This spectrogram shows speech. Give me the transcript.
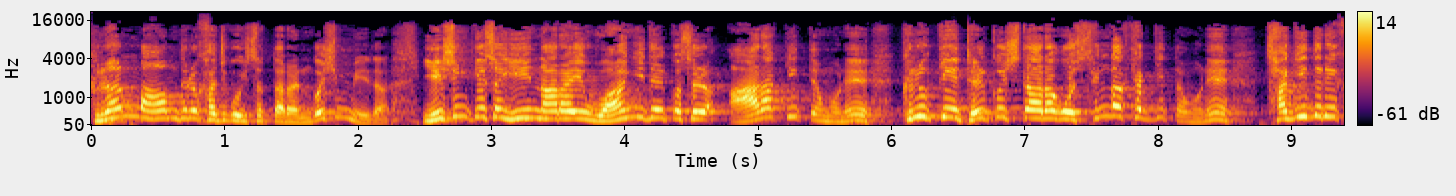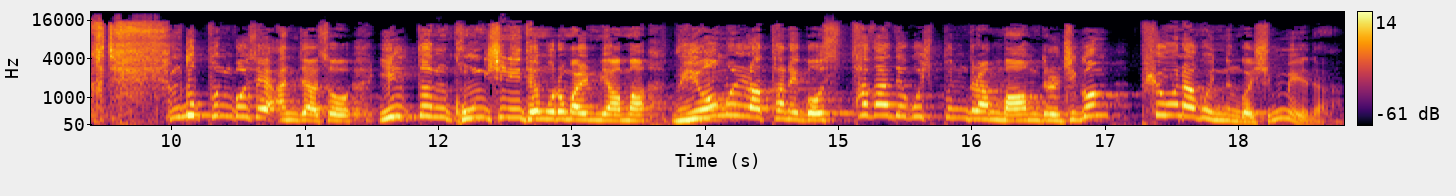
그런 마음들을 가지고 있었다라는 것입니다. 예수님께서 이 나라의 왕이 될 것을 알았기 때문에 그렇게 될 것이다라고 생각했기 때문에 자기들이 가장 높은 곳에 앉아서 1등 공신이 됨으로 말미암아 위험을 나타내고 스타가 되고 싶은 그런 마음들을 지금 표현하고 있는 것입니다.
